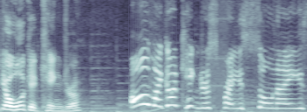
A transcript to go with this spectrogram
Yo, look at Kingdra. Oh my God, Kingdra's spray is so nice.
